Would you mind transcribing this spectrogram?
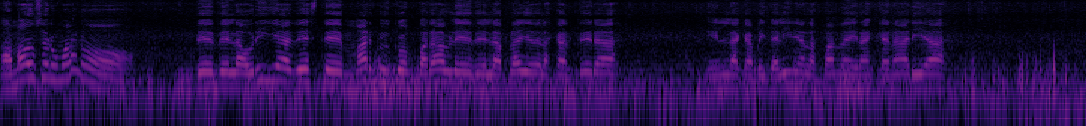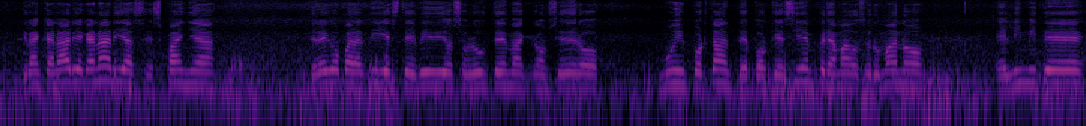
Amado ser humano, desde la orilla de este marco incomparable de la playa de las canteras, en la capitalina Las Palmas de Gran Canaria, Gran Canaria, Canarias, España, traigo para ti este vídeo sobre un tema que considero muy importante porque siempre, amado ser humano, el límite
